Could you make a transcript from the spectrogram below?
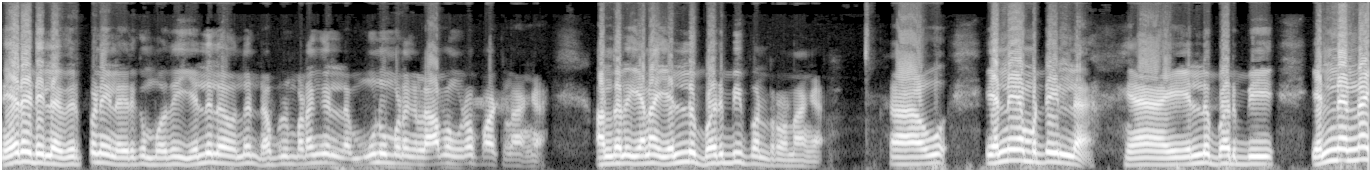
நேரடியில் விற்பனையில் இருக்கும்போது எள்ளில் வந்து டபுள் மடங்கு இல்லை மூணு மடங்கு லாபம் கூட பார்க்கலாங்க. அந்த ஏன்னா எள்ளு பர்பி பண்ணுறோம் நாங்கள் எண்ணெயை மட்டும் இல்லை எள்ளு பர்பி என்னென்ன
